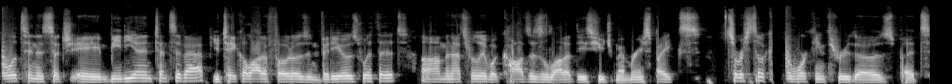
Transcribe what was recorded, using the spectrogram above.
Bulletin is such a media intensive app. You take a lot of photos and videos with it, um, and that's really what causes a lot of these huge memory spikes. So we're still kind of working through those, but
